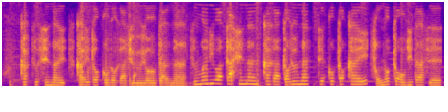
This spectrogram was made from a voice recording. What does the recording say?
復活しない使いどころが重要だな。つまり私なんかが取るなってことかい？その通りだぜ。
